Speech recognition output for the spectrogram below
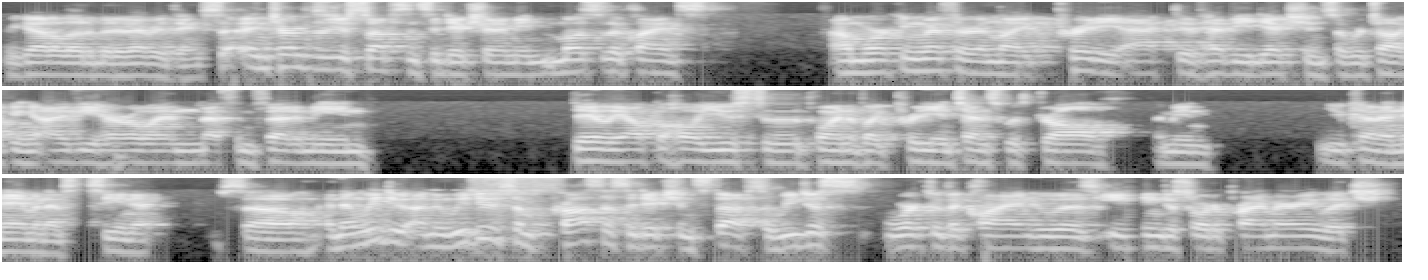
We got a little bit of everything. So, in terms of just substance addiction, I mean, most of the clients I'm working with are in like pretty active, heavy addiction. So, we're talking IV heroin, methamphetamine, daily alcohol use to the point of like pretty intense withdrawal. I mean, you kind of name it, I've seen it. So, and then we do, I mean, we do some process addiction stuff. So we just worked with a client who was eating disorder primary, which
